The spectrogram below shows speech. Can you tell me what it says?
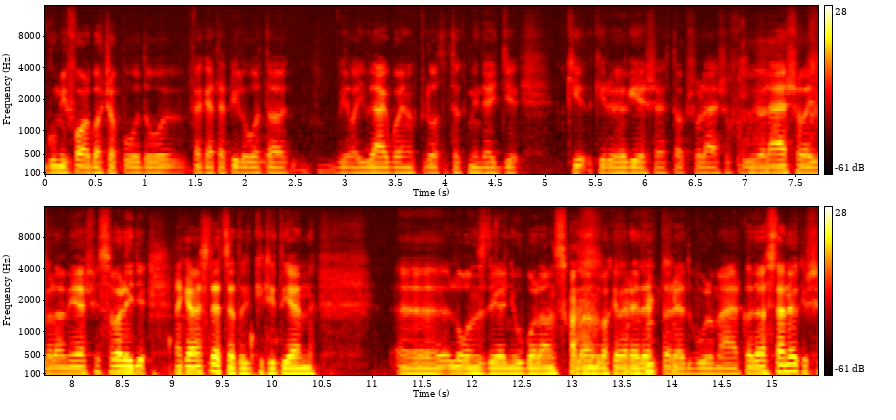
gumifalba csapódó fekete pilóta, vagy világbajnok pilóta, tök mindegy ki- kiröhögése, tapsolása, fújolása, vagy valami ilyesmi. Szóval így nekem ez tetszett, hogy kicsit ilyen Lonsdale New Balance kalandba keveredett a Red Bull márka, de aztán ők is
